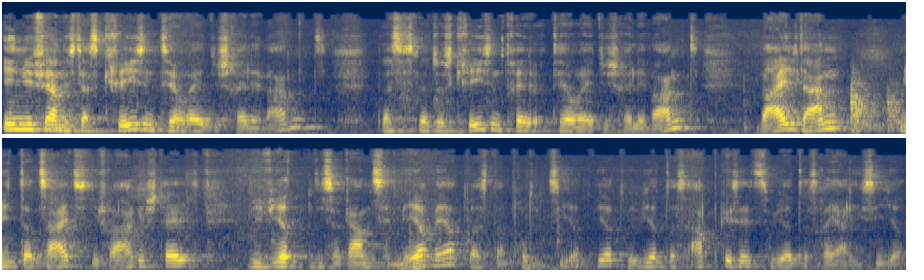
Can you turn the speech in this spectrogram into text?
Inwiefern ist das krisentheoretisch relevant? Das ist natürlich krisentheoretisch relevant, weil dann mit der Zeit sich die Frage stellt, wie wird dieser ganze Mehrwert, was da produziert wird, wie wird das abgesetzt, wie wird das realisiert.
